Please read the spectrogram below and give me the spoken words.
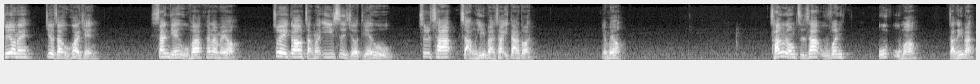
最后呢就涨五块钱，三点五趴，看到没有？最高涨到一四九点五，是不是差涨停板差一大段？有没有？长荣只差五分五五毛涨停板，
